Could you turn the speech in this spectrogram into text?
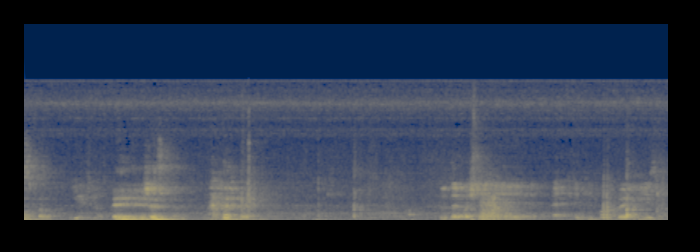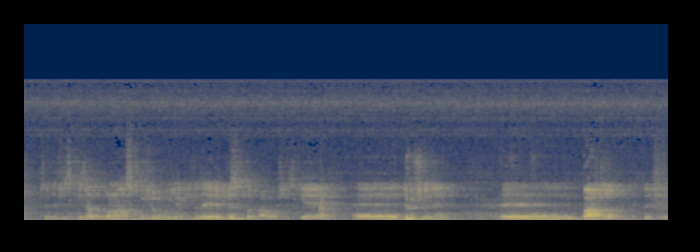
ça. Et j'espère. Przede wszystkim zadowolona z poziomu, jaki tutaj reprezentowało wszystkie e, drużyny. E, bardzo, to się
